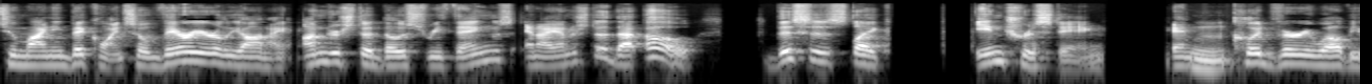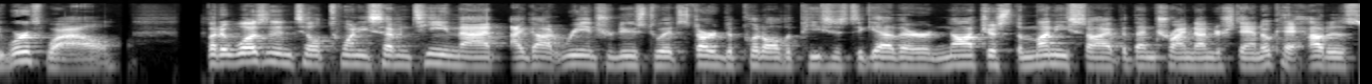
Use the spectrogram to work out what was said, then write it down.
to mining Bitcoin. So very early on, I understood those three things, and I understood that oh, this is like interesting and mm. could very well be worthwhile. But it wasn't until 2017 that I got reintroduced to it, started to put all the pieces together, not just the money side, but then trying to understand, okay, how does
